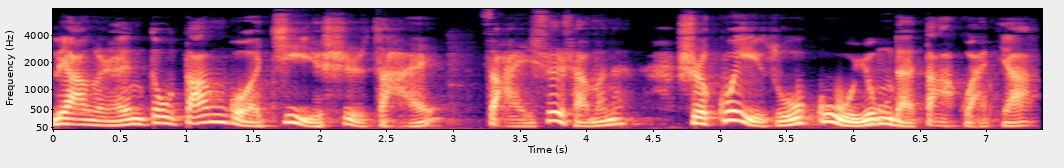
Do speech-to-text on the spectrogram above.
两个人都当过记事宰。宰是什么呢？是贵族雇佣的大管家，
